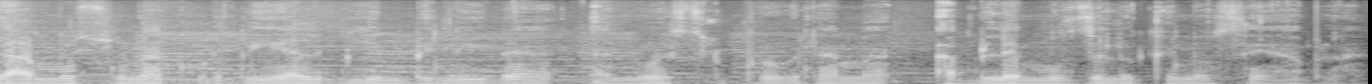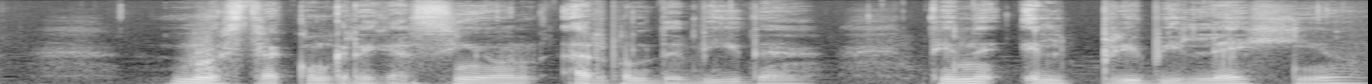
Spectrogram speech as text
Damos una cordial bienvenida a nuestro programa Hablemos de lo que no se habla. Nuestra congregación Árbol de Vida tiene el privilegio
